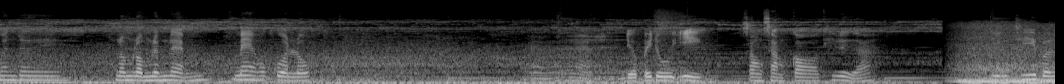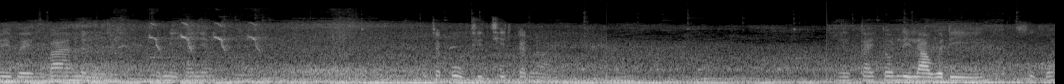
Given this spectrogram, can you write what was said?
มันเลย ลมๆแหลมๆแม่เขากลัวลกอ่าเดี๋ยวไปดูอีกสองสามกอที่เหลือพื้นที่บริเวณบ้านมันจะมีแค่นี้จะปลูกชิดๆกันหน่อยนี่ใกล้ต้นลีลาวดีสึกว่า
